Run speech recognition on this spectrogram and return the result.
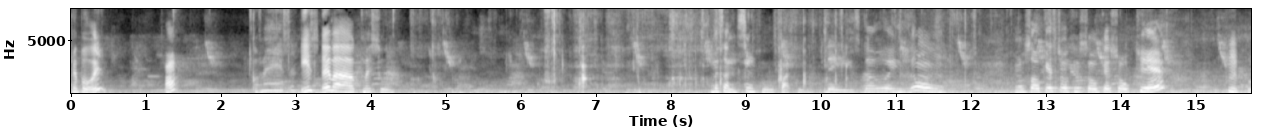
Depois? Ó. Começa. Isso, eba, começou. Começando. 5, 4, 3, 2, 1. Não sou o que, sou o que, sou o que, sou o que. Tipo.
